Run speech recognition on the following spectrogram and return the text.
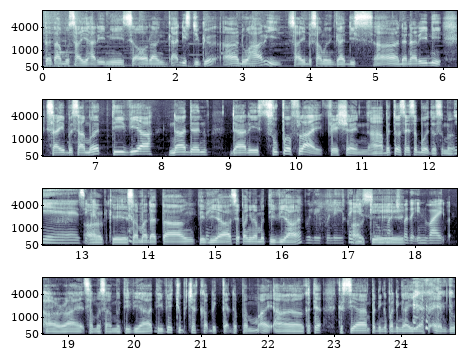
Tetamu saya hari ini seorang gadis juga. Ha, dua hari saya bersama gadis. Ha, dan hari ini saya bersama Tivia Naden dari Superfly Fashion. Ah betul saya sebut tu semua. Yes. Okey, selamat datang Tivia. Saya panggil nama Tivia eh. Boleh, boleh. Thank okay. you so much for the invite. Alright, sama-sama Tivia. Tivia cuba cakap dekat depan mic. Ah kata kesian pendengar-pendengar EFM tu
